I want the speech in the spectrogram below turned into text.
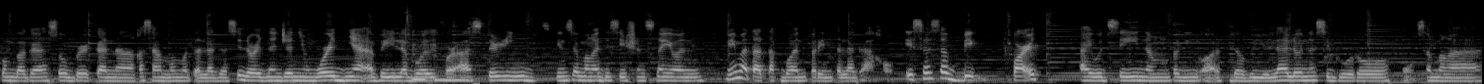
Kumbaga, sober ka na kasama mo talaga si Lord. Nandiyan yung word niya available mm-hmm. for us to read. Yun sa mga decisions na yon, may matatakbuhan pa rin talaga ako. Isa sa big part I would say, ng pagiging OFW, lalo na siguro sa mga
